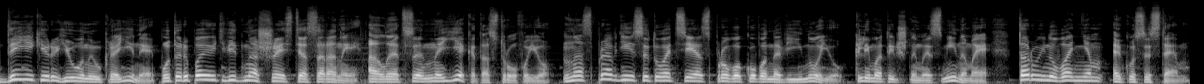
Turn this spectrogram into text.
Деякі регіони України потерпають від нашестя сарани, але це не є катастрофою. Насправді ситуація спровокована війною, кліматичними змінами та руйнуванням екосистем.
